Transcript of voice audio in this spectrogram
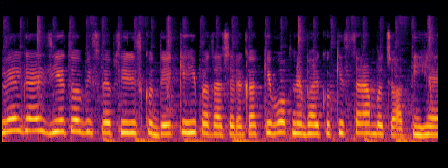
वेल गाइज़ ये तो अब इस वेब सीरीज़ को देख के ही पता चलेगा की वो अपने भाई को किस तरह बचाती है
